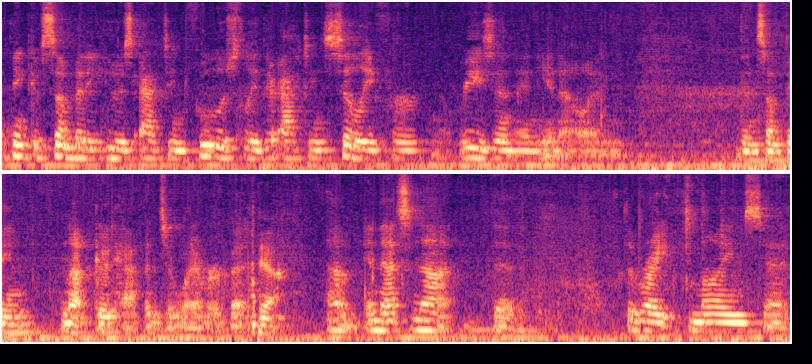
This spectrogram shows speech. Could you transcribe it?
I think of somebody who is acting foolishly, they're acting silly for no, reason and, you know, and then something not good happens or whatever, but. Yeah. Um, and that's not the, the right mindset.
